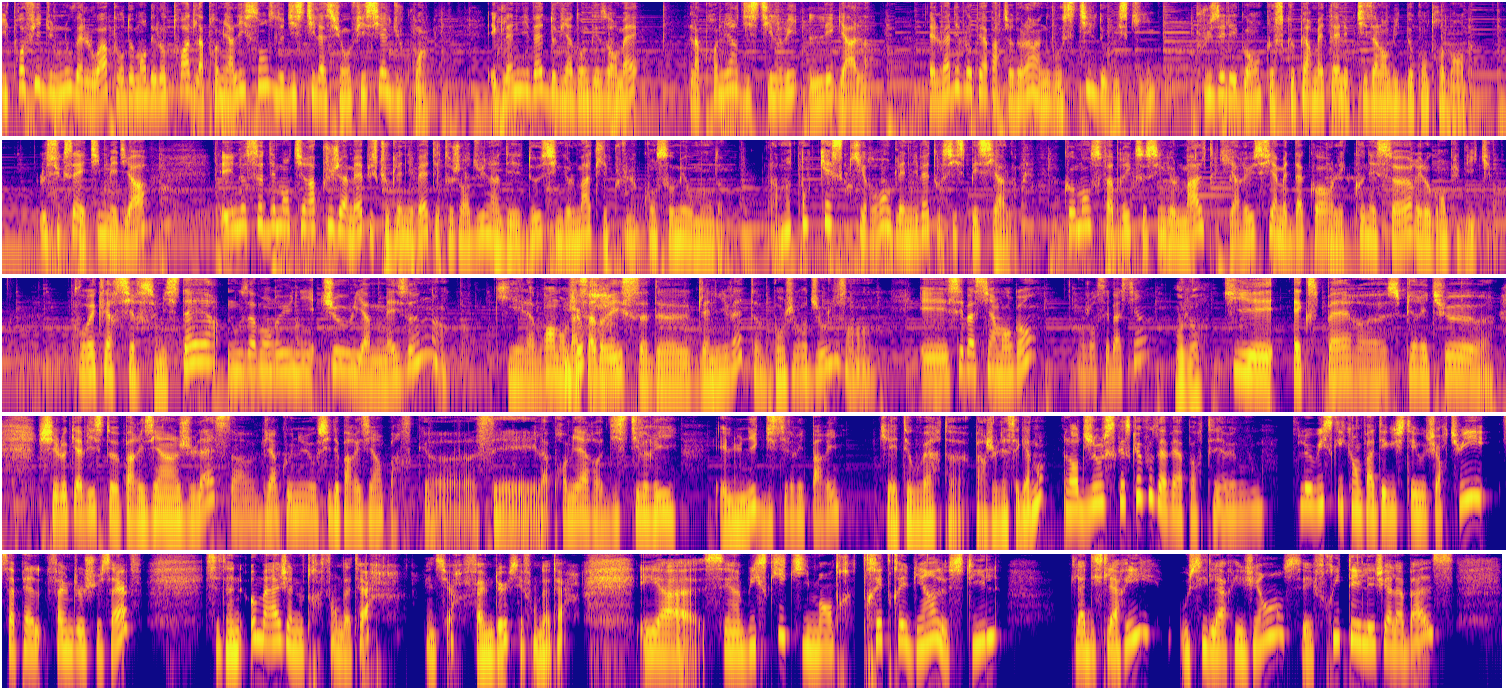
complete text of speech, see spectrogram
Il profite d'une nouvelle loi pour demander l'octroi de la première licence de distillation officielle du coin. Et Glenlivet devient donc désormais la première distillerie légale. Elle va développer à partir de là un nouveau style de whisky, plus élégant que ce que permettaient les petits alambics de contrebande. Le succès est immédiat et il ne se démentira plus jamais puisque Glenlivet est aujourd'hui l'un des deux single malt les plus consommés au monde. Alors maintenant, qu'est-ce qui rend Glenlivet aussi spécial? Comment se fabrique ce single malt qui a réussi à mettre d'accord les connaisseurs et le grand public? Pour éclaircir ce mystère, nous avons réuni Julia Mason, qui est la grande ambassadrice de Glenlivet. Bonjour Jules. Et Sébastien Mangan. Bonjour Sébastien. Bonjour. Qui est expert euh, spiritueux euh, chez le caviste parisien Jules, bien connu aussi des Parisiens parce que c'est la première distillerie et l'unique distillerie de Paris qui a été ouverte euh, par Jules également. Alors Jules, qu'est-ce que vous avez apporté avec vous? Le whisky qu'on va déguster aujourd'hui s'appelle Founder's Reserve. C'est un hommage à notre fondateur. Bien sûr, founder, c'est fondateur. Et euh, c'est un whisky qui montre très très bien le style de la distillerie, aussi de la région. C'est fruité léger à la base.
